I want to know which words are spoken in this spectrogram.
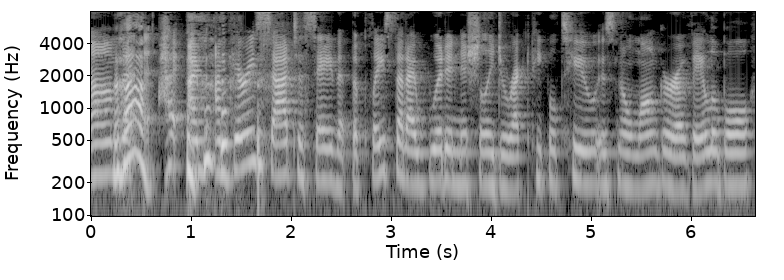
um, I, I'm I'm very sad to say that the place that I would initially direct people to is no longer available.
